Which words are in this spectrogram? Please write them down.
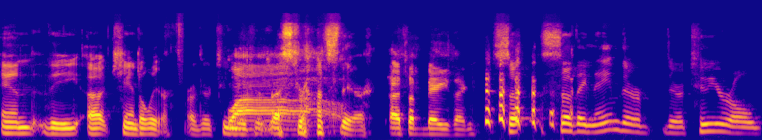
and the uh, Chandelier are their two Wow. major restaurants there. that's amazing. So so they named their their two year old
